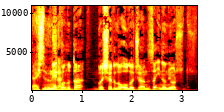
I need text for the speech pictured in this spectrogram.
Yani işte ne özen- konuda başarılı olacağınıza inanıyorsunuz.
